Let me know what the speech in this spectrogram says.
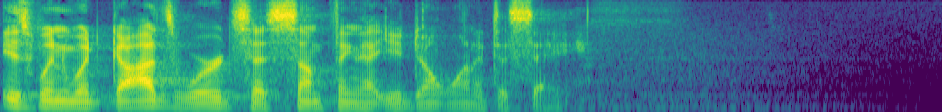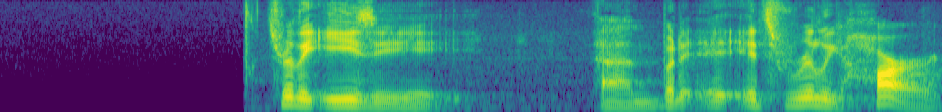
is when what God's word says something that you don't want it to say. It's really easy, um, but it, it's really hard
